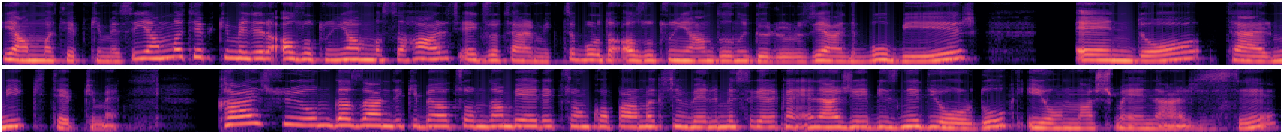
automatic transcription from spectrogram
yanma tepkimesi. Yanma tepkimeleri azotun yanması hariç egzotermikti. Burada azotun yandığını görüyoruz. Yani bu bir endotermik tepkime. Kalsiyum gazandaki bir atomdan bir elektron koparmak için verilmesi gereken enerjiye biz ne diyorduk? İyonlaşma enerjisi.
